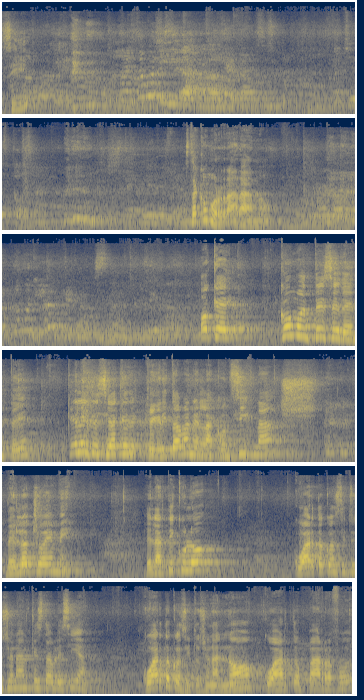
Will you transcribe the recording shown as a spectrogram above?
¿Sí? Está como rara, ¿no? Ok, como antecedente, ¿qué les decía que, gritaban en la consigna del 8M? El artículo cuarto constitucional que establecía. Cuarto constitucional, no cuarto párrafo,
